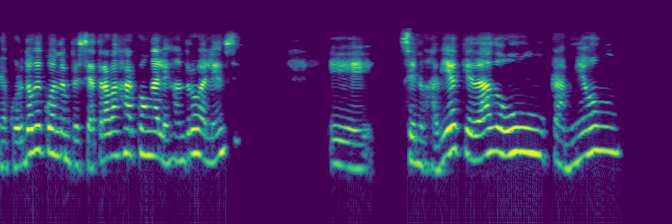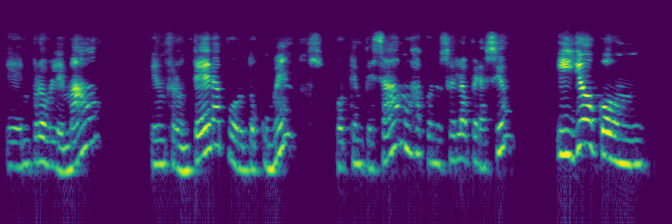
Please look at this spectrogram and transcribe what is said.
Me acuerdo que cuando empecé a trabajar con Alejandro Valencia, eh, se nos había quedado un camión en problemado en frontera por documentos, porque empezábamos a conocer la operación. Y yo con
